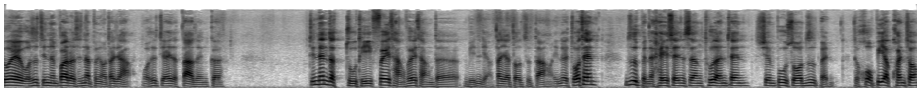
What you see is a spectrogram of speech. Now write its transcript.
各位，我是金钱爆的听众朋友，大家好，我是交易的大仁哥。今天的主题非常非常的明了，大家都知道哈，因为昨天日本的黑先生突然间宣布说日本的货币要宽松，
